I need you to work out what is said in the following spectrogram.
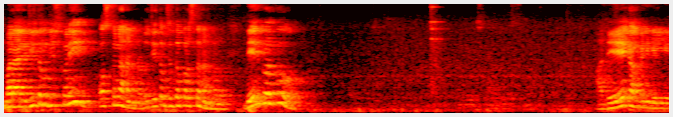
మరి ఆయన జీతం తీసుకొని వస్తున్నాను అన్నాడు జీతం సిద్ధపరుస్తాను అన్నాడు దేని కొరకు? అదే కంపెనీకి వెళ్ళి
